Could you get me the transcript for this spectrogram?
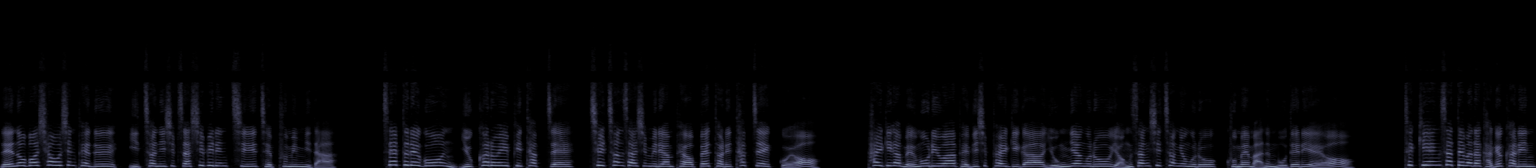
레노버 샤오신 패드 2024 11인치 제품입니다. 스냅드래곤 685AP 탑재 7040mAh 배터리 탑재했고요. 8기가 메모리와 128기가 용량으로 영상 시청용으로 구매 많은 모델이에요. 특히 행사 때마다 가격 할인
